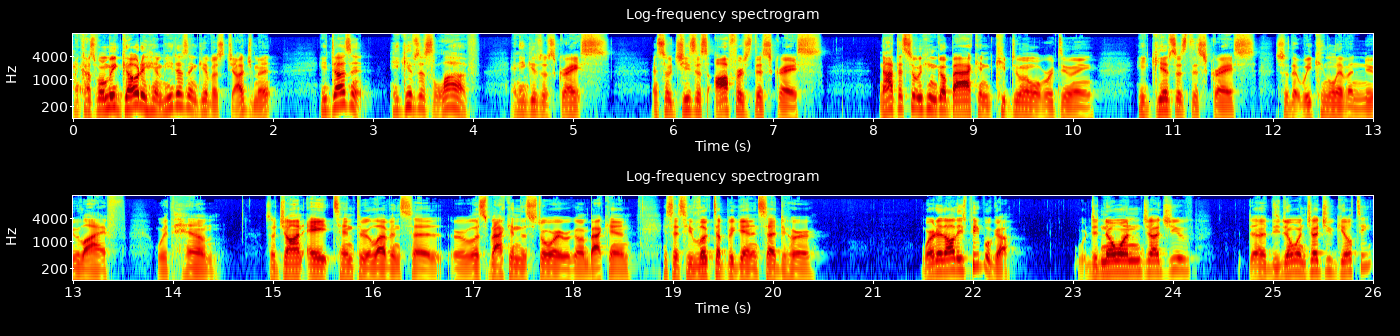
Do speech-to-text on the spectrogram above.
Because when we go to him, he doesn't give us judgment, he doesn't. He gives us love and he gives us grace. And so Jesus offers this grace not that so we can go back and keep doing what we're doing. He gives us this grace so that we can live a new life with Him. So John 8, 10 through 11 says, or let's back in the story, we're going back in. He says, He looked up again and said to her, Where did all these people go? Did no one judge you? Uh, did no one judge you guilty?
